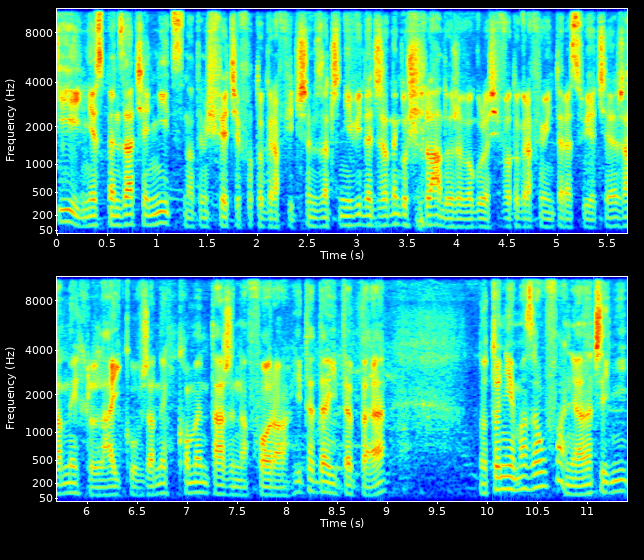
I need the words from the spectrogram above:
I nie spędzacie nic na tym świecie fotograficznym, znaczy nie widać żadnego śladu, że w ogóle się fotografią interesujecie, żadnych lajków, żadnych komentarzy na forach itd. itp. No to nie ma zaufania. Znaczy nie,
